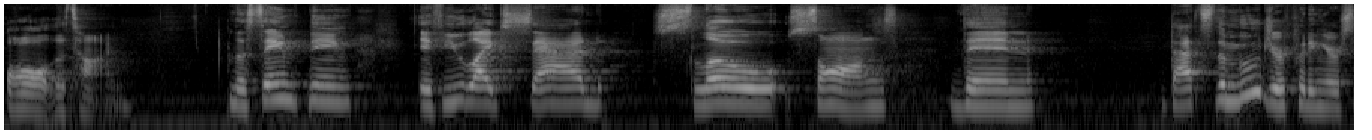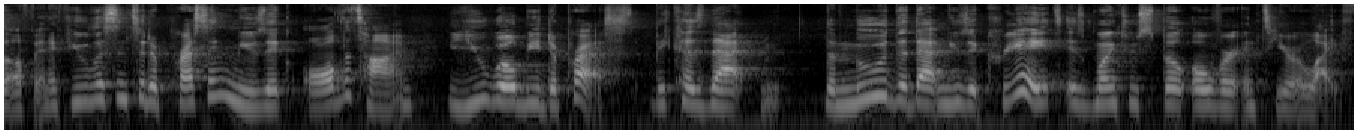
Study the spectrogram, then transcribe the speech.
all the time. The same thing if you like sad, slow songs, then that's the mood you're putting yourself in. If you listen to depressing music all the time, you will be depressed because that the mood that that music creates is going to spill over into your life.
